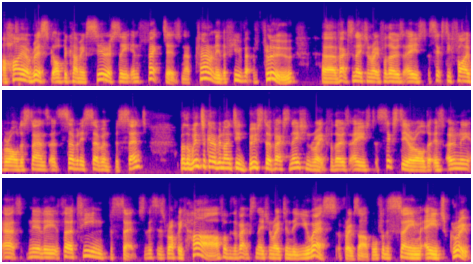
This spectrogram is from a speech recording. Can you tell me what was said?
a higher risk of becoming seriously infected. Now, currently, the flu uh, vaccination rate for those aged 65 or older stands at 77%. But the winter COVID 19 booster vaccination rate for those aged 60 or older is only at nearly 13%. So this is roughly half of the vaccination rate in the US, for example, for the same age group.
